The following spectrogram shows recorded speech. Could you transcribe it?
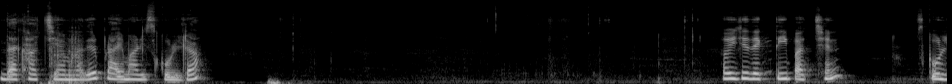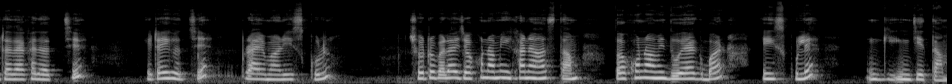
দেখাচ্ছি আপনাদের প্রাইমারি স্কুলটা ওই যে দেখতেই পাচ্ছেন স্কুলটা দেখা যাচ্ছে, এটাই হচ্ছে প্রাইমারি স্কুল ছোটোবেলায় যখন আমি এখানে আসতাম, তখন আমি দু একবার এই স্কুলে যেতাম।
